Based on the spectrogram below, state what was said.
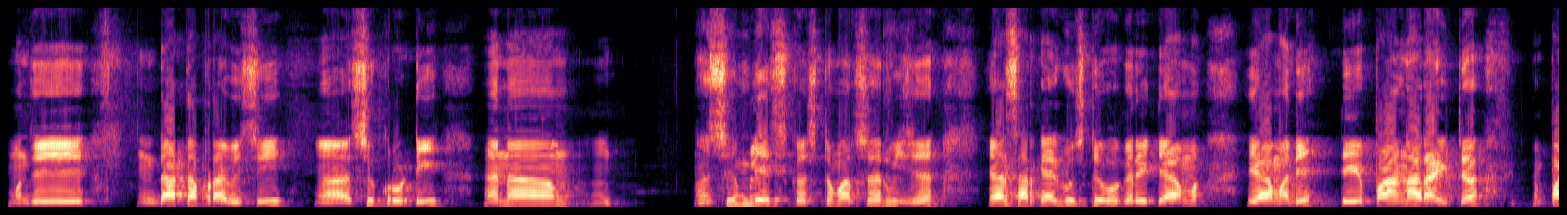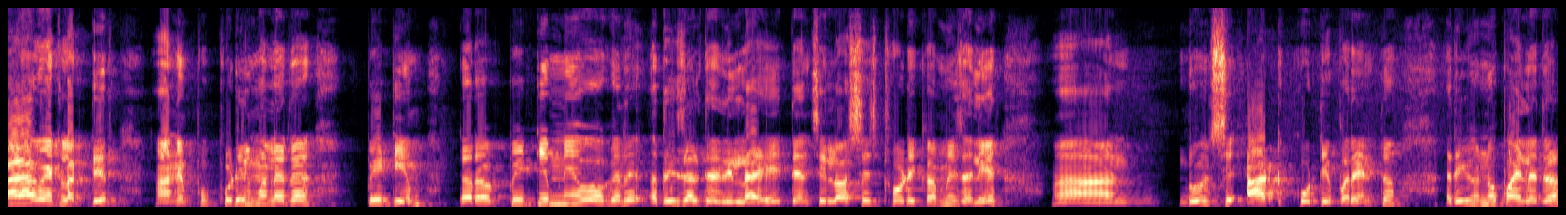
म्हणजे डाटा प्रायव्हसी सिक्युरिटी आणि सिमलेस कस्टमर सर्व्हिसेस यासारख्या गोष्टी वगैरे त्या यामध्ये ते पाळणार आहेत. पाळाव्यात लागतील. आणि पु पुढील म्हणलं तर पेटीएम तर पेटीएमने वगैरे रिझल्ट दिलेला आहे. त्यांचे लॉसेस थोडे कमी झाले दोनशे आठ कोटीपर्यंत. रेव्हेन्यू पाहिलं तर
